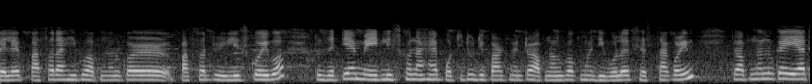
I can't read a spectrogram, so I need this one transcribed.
বেলেগ পাছত আহিব আপোনালোকৰ পাছত ৰিলিজ কৰিব। তো যেতিয়া মেৰিট লিষ্টখন আহে প্ৰতিটো ডিপাৰ্টমেণ্টৰ আপোনালোকক মই দিবলৈ চেষ্টা কৰিম। তো আপোনালোকে ইয়াত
